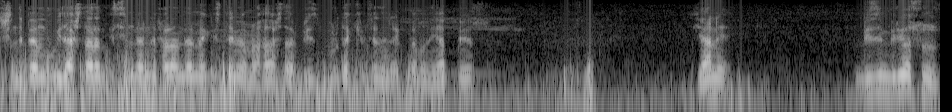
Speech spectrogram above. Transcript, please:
Şimdi ben bu ilaçların isimlerini falan vermek istemiyorum arkadaşlar. Biz burada kimsenin reklamını yapmıyoruz. Yani bizim biliyorsunuz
